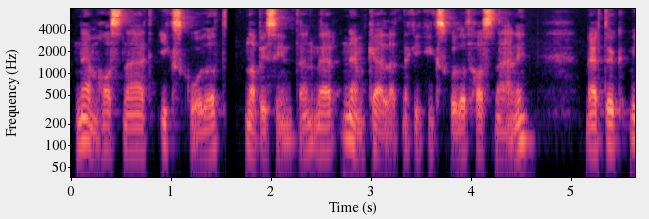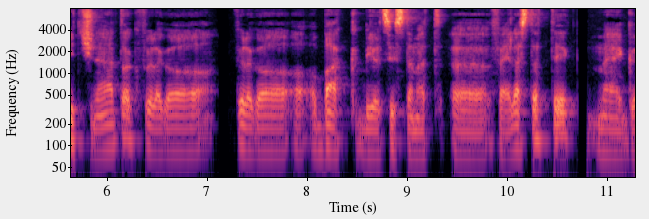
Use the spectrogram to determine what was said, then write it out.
nem használt Xcode-ot napi szinten, mert nem kellett nekik Xcode-ot használni, mert ők mit csináltak, főleg a főleg a, a bug build systemet fejlesztették, meg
